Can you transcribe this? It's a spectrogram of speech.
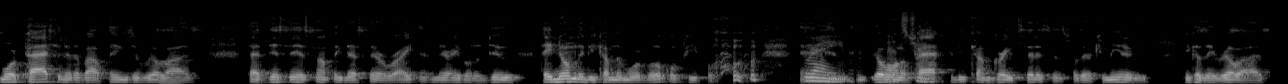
more passionate about things and realize that this is something that's their right and they're able to do, they normally become the more vocal people and, right. and, go on a true. path to become great citizens for their community because they realize,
